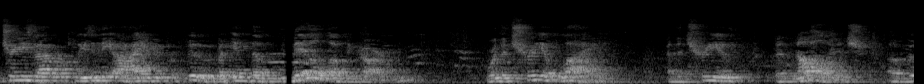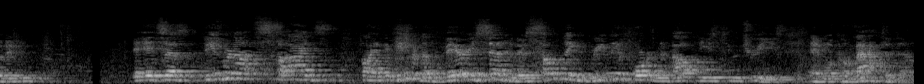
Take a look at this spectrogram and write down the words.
trees that were pleasing the eye and good for food. But in the middle of the garden were the tree of life and the tree of the knowledge of good and evil. It says these were not sides these were the very center. There's something really important about these two trees, and we'll come back to them.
